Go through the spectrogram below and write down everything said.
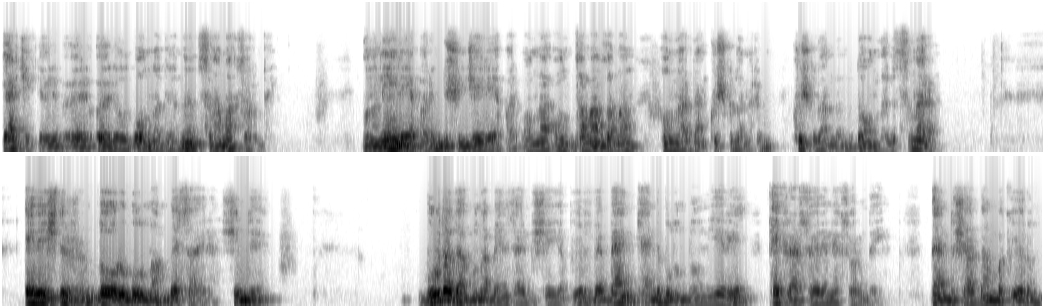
gerçekten öyle öyle, öyle olup olmadığını sınamak zorundayım. Bunu neyle yaparım? Düşünceyle yaparım. Onlar on, zaman zaman onlardan kuşkulanırım. Kuşkulandığımda da onları sınarım. Eleştiririm, doğru bulmam vesaire. Şimdi burada da buna benzer bir şey yapıyoruz ve ben kendi bulunduğum yeri tekrar söylemek zorundayım. Ben dışarıdan bakıyorum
